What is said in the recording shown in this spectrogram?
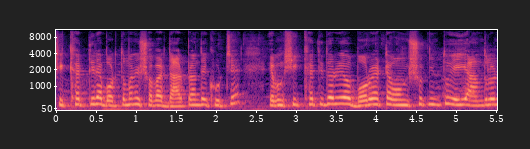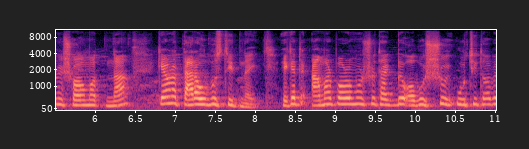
শিক্ষার্থীরা বর্তমানে সবার দ্বার প্রান্তে ঘুরছে এবং শিক্ষার্থীদেরও বড় একটা অংশ কিন্তু এই আন্দোলনে সহমত না, কেননা তারা উপস্থিত নাই। এক্ষেত্রে আমার পরামর্শ থাকবে অবশ্যই উচিত হবে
